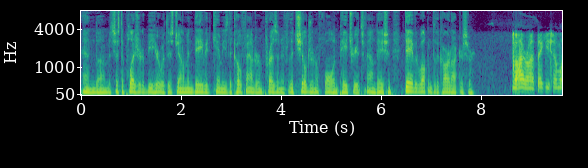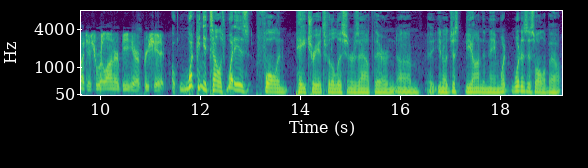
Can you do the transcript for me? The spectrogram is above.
And um, it's just a pleasure to be here with this gentleman, David Kim. He's the co founder and president for the Children of Fallen Patriots Foundation. David, welcome to the Car Doctor, sir. Oh, hi, Ron. Thank you so much. It's a real honor to be here. Appreciate it. What can you tell us? What is Fallen Patriots for the listeners out there? And, um, you know, just beyond the name, what, what is this all about?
